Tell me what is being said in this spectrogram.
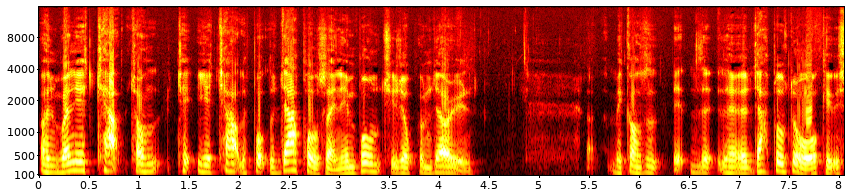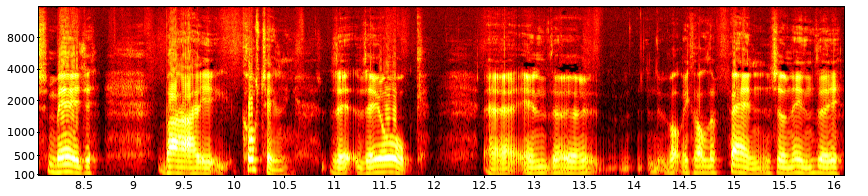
and when you tapped on, you tapped, to put the dapples in in bunches up and down. Because it, the, the dappled oak it was made by cutting the the oak uh, in the what they call the fens and in the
